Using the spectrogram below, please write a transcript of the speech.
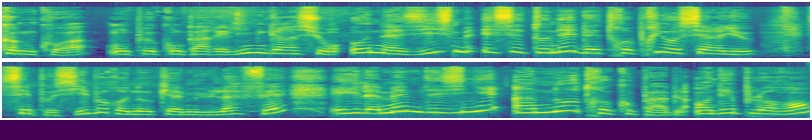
Comme quoi, on peut comparer l'immigration au nazisme et s'étonner d'être pris au sérieux. C'est possible, Renaud Camus l'a fait, et il a même désigné un autre coupable en déplorant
